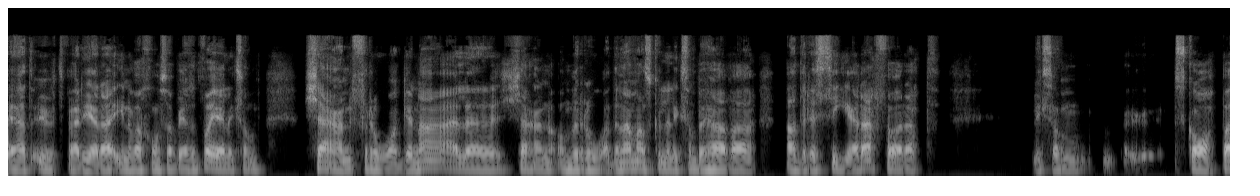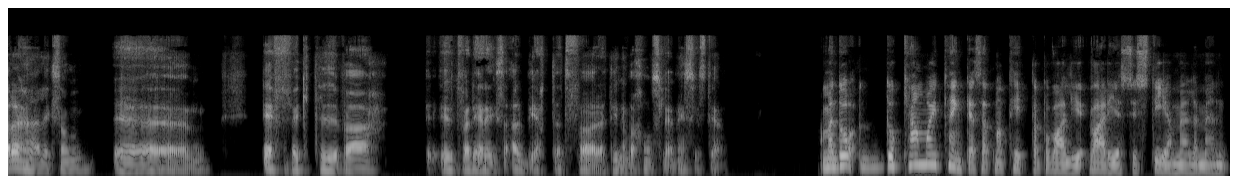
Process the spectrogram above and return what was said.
eh, att utvärdera innovationsarbetet, vad är liksom kärnfrågorna eller kärnområdena man skulle liksom behöva adressera för att liksom eh, skapa det här liksom, eh, effektiva utvärderingsarbetet för ett innovationsledningssystem. Men då, då kan man ju tänka sig att man tittar på varje, varje systemelement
